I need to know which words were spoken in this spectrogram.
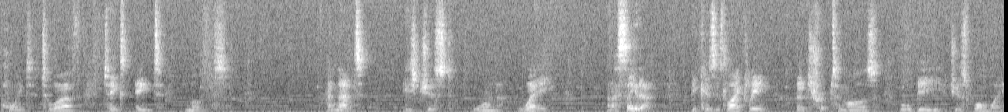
point to Earth, takes eight months. And that is just one way. And I say that because it's likely that trip to Mars will be just one way.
